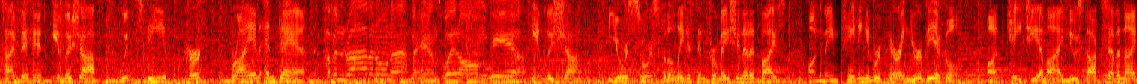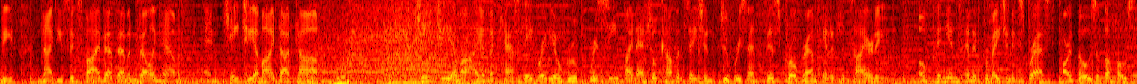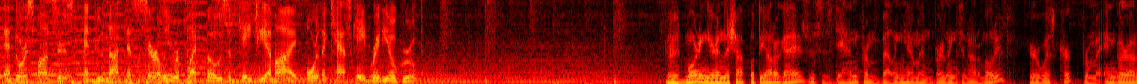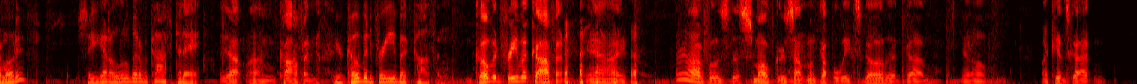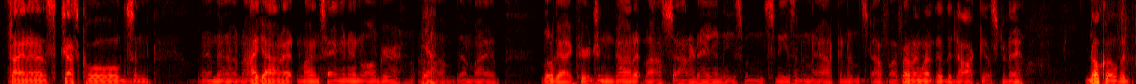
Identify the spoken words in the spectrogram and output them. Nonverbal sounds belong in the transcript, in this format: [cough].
It's time to head in the shop with Steve, Kirk, Brian, and Dan. I've been driving all night, my hands wet on the wheel. In the shop, your source for the latest information and advice on maintaining and repairing your vehicle on KGMI Newstalk 790, 96.5 FM in Bellingham, and KGMI.com. KGMI and the Cascade Radio Group receive financial compensation to present this program in its entirety. Opinions and information expressed are those of the host and or sponsors and do not necessarily reflect those of KGMI or the Cascade Radio Group. Good morning. You're in the shop with the auto guys. This is Dan from Bellingham and Burlington Automotive. Here with Kirk from Angler Automotive. So you got a little bit of a cough today. Yeah, I'm coughing. You're COVID free, but coughing. COVID free, but coughing. yeah, I, I, don't know if it was the smoke or something a couple weeks ago that um, you know my kids got sinus, chest colds, and and then I got it. Mine's hanging in longer. Yeah. Um, then my little guy Kurjan got it last Saturday, and he's been sneezing and hacking and stuff. I finally went to the doc yesterday. No COVID.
